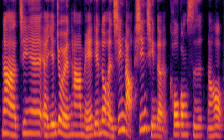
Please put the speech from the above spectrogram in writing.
那今天呃，研究员他每一天都很辛劳、辛勤的抠公司，然后。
